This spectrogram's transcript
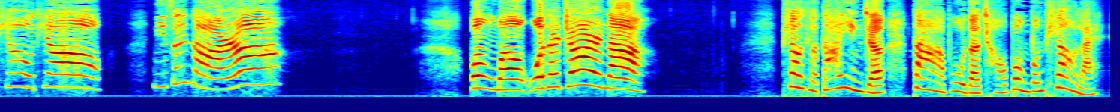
跳跳，你在哪儿啊？”“蹦蹦，我在这儿呢。”跳跳答应着，大步的朝蹦蹦跳来，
